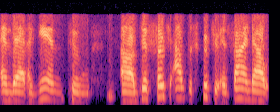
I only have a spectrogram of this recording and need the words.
and that again to uh, just search out the Scripture and find out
